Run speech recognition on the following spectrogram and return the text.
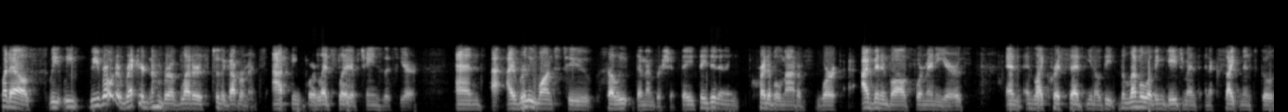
What else? We, we, we wrote a record number of letters to the government asking for legislative change this year. And I really want to salute the membership. They, they did an incredible amount of work. I've been involved for many years and and like Chris said, you know, the the level of engagement and excitement goes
